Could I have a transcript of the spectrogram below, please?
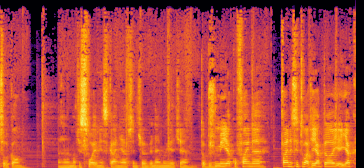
córką. E, macie swoje mieszkania, w sensie wynajmujecie. To brzmi jako fajne, fajne sytuacja. Jak to, jak,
